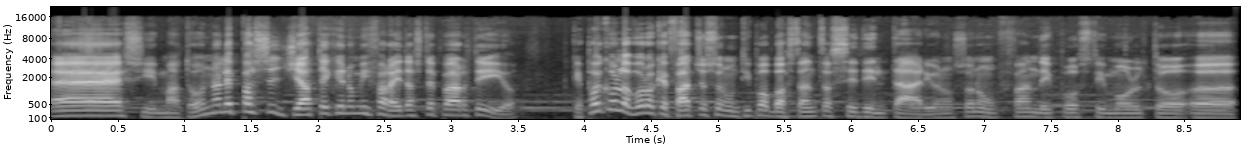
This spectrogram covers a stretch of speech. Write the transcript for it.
Eh sì, madonna le passeggiate che non mi farei da ste parti io. Che poi col lavoro che faccio sono un tipo abbastanza sedentario, non sono un fan dei posti molto uh,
